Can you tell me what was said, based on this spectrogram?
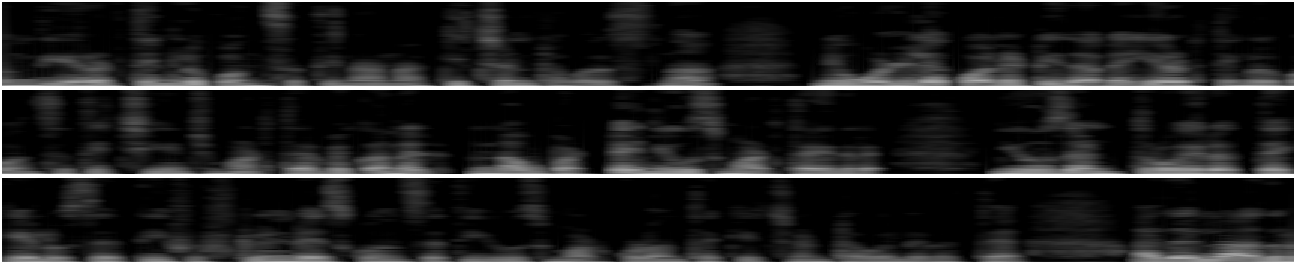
ಒಂದು ಎರಡು ತಿಂಗ್ಳಿಗೆ ಒಂದ್ಸತಿ ನಾನು ಕಿಚನ್ ಟವಲ್ಸ್ನ ನೀವು ಒಳ್ಳೆ ಕ್ವಾಲಿಟಿ ಇದ್ದಾರೆ ಎರಡು ತಿಂಗ್ಳಿಗೆ ಒಂದ್ಸತಿ ಚೇಂಜ್ ಮಾಡ್ತಾ ಇರಬೇಕು. ಅಂದರೆ ನಾವು ಬಟ್ಟೆದು ಯೂಸ್ ಮಾಡ್ತಾ ಇದ್ರೆ ಯೂಸ್ ಆ್ಯಂಡ್ ಥ್ರೋ ಇರುತ್ತೆ, ಕೆಲವು ಸತಿ ಫಿಫ್ಟೀನ್ ಡೇಸ್ಗೆ ಒಂದ್ಸತಿ ಯೂಸ್ ಮಾಡ್ಕೊಳ್ಳೋಂಥ ಕಿಚನ್ ಟವಲ್ ಇರುತ್ತೆ. ಅದೆಲ್ಲ ಅದರ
